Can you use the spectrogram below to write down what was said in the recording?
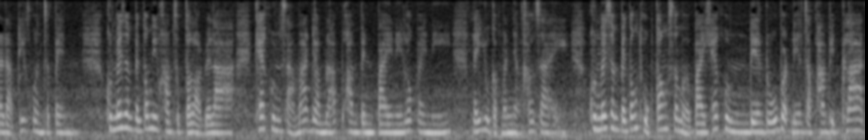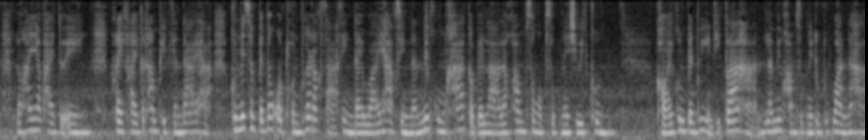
ระดับที่ควรจะเป็น คุณไม่จำเป็นต้องมีความสุขตลอดเวลา แค่คุณสามารถยอมรับความเป็นไปในโลกใบนี้ และอยู่กับมันอย่างเข้าใจ คุณไม่จำเป็นต้องถูกต้องเสมอไป แค่คุณเรียนรู้บทเรียนจากความผิดพลาด แล้วให้อภัยตัวเอง ใครๆก็ทำผิดกันได้ค่ะ คุณไม่จำเป็นต้องอดทนเพื่อรักษาสิ่งใดไว้ หากสิ่งนั้นไม่คุ้มค่ากับเวลาและความสงบสุขในชีวิตคุณ ขอให้คุณเป็นผู้หญิงที่กล้าหาญและมีความสุขในทุกๆวันนะคะ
